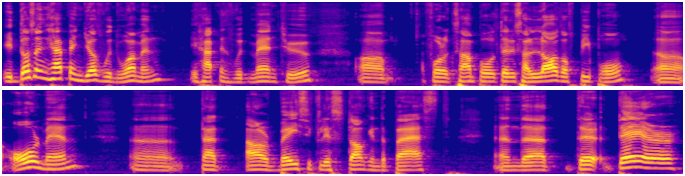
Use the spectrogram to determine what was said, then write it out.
it doesn't happen just with women; it happens with men too. Um, for example, there is a lot of people, uh, all men, uh, that are basically stuck in the past, and that their their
